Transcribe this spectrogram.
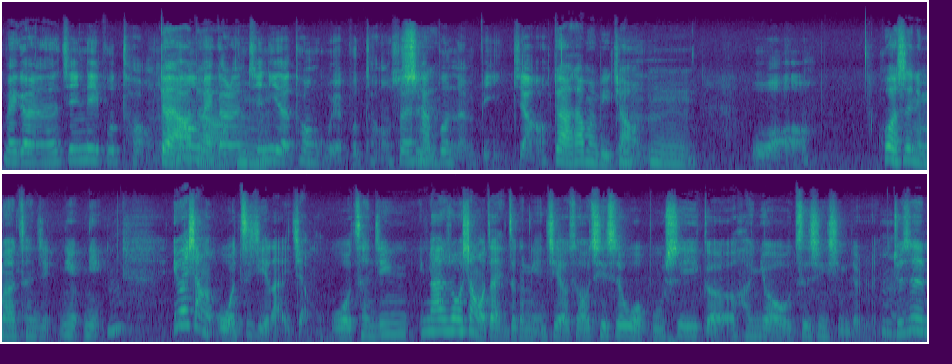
每个人的经历不同，对啊然后每个人嗯经历的痛苦也不同，所以是他不能比较。对啊，他们比较，嗯嗯，我或者是你们曾经，你你，因为像我自己来讲，我曾经应该说，像我在你这个年纪的时候，其实我不是一个很有自信心的人，就是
